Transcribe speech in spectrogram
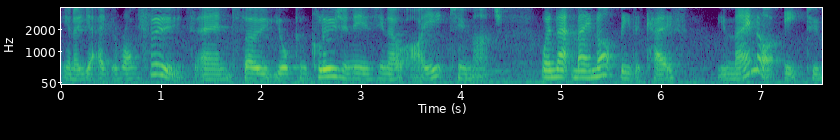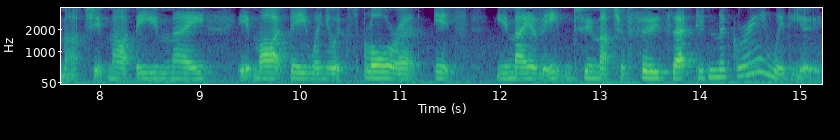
you know, you ate the wrong foods. And so your conclusion is, you know, I eat too much. When that may not be the case, you may not eat too much. It might be you may, it might be when you explore it, it's you may have eaten too much of foods that didn't agree with you.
